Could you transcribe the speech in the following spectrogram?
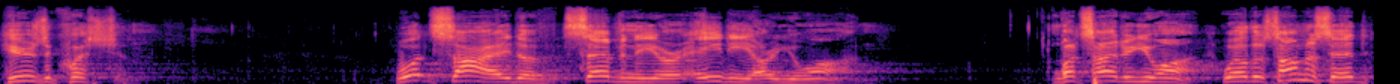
Here's a question what side of 70 or 80 are you on? What side are you on? Well, the psalmist said,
